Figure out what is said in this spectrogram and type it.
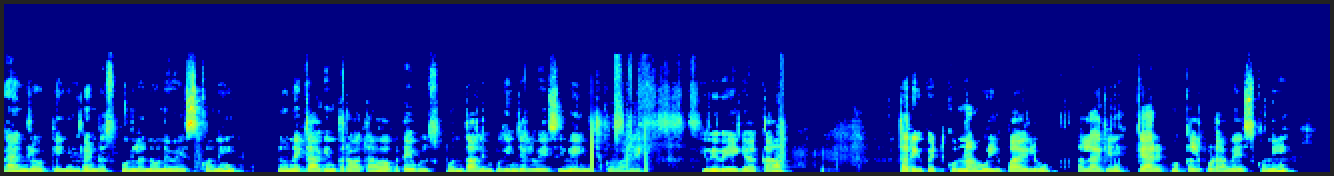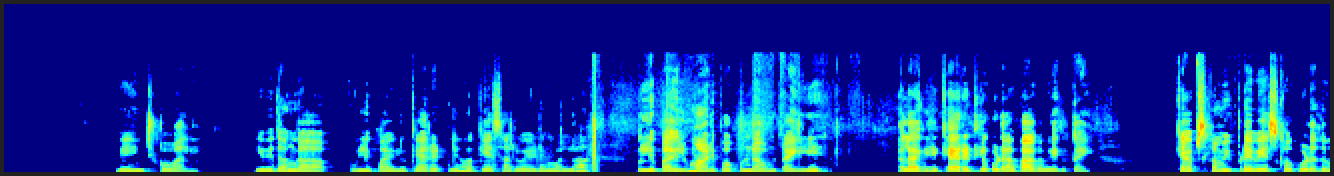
ప్యాన్లోకి రెండు స్పూన్ల నూనె వేసుకొని నూనె కాగిన తర్వాత ఒక టేబుల్ స్పూన్ తాలింపు గింజలు వేసి వేయించుకోవాలి. ఇవి వేగాక తరిగి పెట్టుకున్న ఉల్లిపాయలు అలాగే క్యారెట్ ముక్కలు కూడా వేసుకొని వేయించుకోవాలి. ఈ విధంగా ఉల్లిపాయలు క్యారెట్ని ఒకేసారి వేయడం వల్ల ఉల్లిపాయలు మాడిపోకుండా ఉంటాయి. అలాగే క్యారెట్లు కూడా బాగా వేగుతాయి. క్యాప్సికమ్ ఇప్పుడే వేసుకోకూడదు.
